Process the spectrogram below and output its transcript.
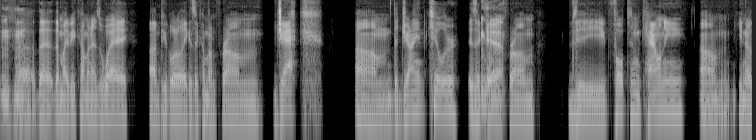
mm-hmm. uh, that, that might be coming his way. Um, people are like, is it coming from Jack, um, the giant killer? Is it coming Yeah. from the Fulton County? Um, you know,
